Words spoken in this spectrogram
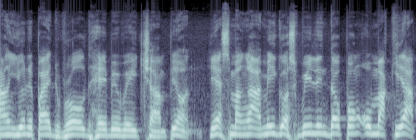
ang Unified World Heavyweight Champion. Yes mga amigos, willing daw pong umakyat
